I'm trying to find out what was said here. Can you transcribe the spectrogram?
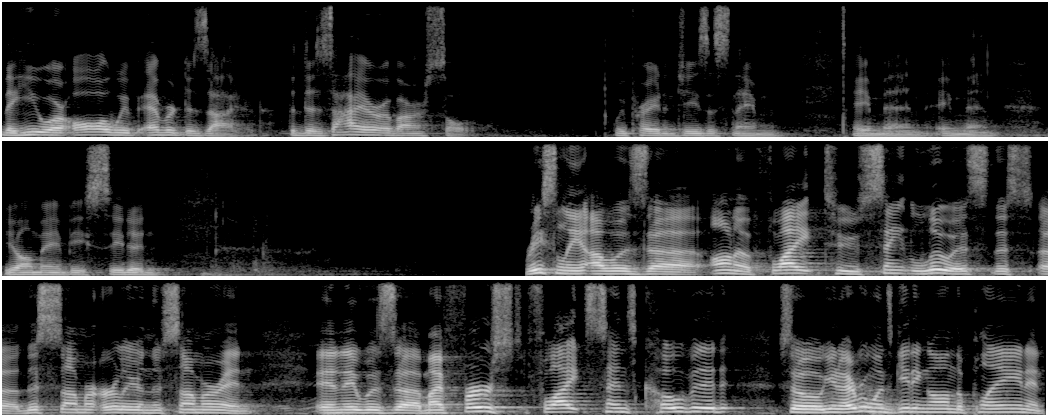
that you are all we've ever desired, the desire of our soul. We pray it in Jesus' name. Amen. Amen. You all may be seated. Recently, I was uh, on a flight to St. Louis this, uh, this summer, earlier in the summer, and, and it was uh, my first flight since COVID. So, you know, everyone's getting on the plane, and,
